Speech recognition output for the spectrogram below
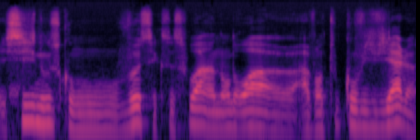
ici, nous, ce qu'on veut, c'est que ce soit un endroit avant tout convivial,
